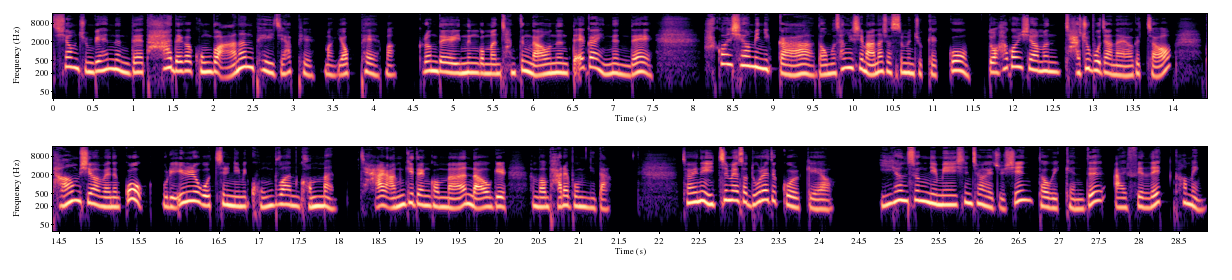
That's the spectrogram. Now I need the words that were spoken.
시험 준비했는데 다 내가 공부 안 한 페이지 하필, 막 옆에, 막 그런 데에 있는 것만 잔뜩 나오는 때가 있는데, 학원 시험이니까 너무 상심 안 하셨으면 좋겠고, 또 학원 시험은 자주 보잖아요. 그쵸? 다음 시험에는 꼭 우리 1657님이 공부한 것만 잘 암기된 것만 나오길 한번 바래봅니다. 저희는 이쯤에서 노래 듣고 올게요. 이현숙 님이 신청해 주신 The Weeknd I Feel It Coming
